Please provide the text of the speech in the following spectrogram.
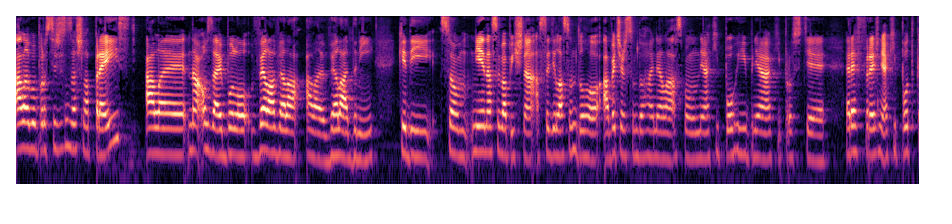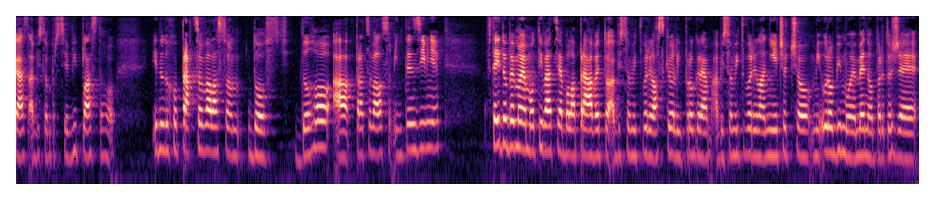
Alebo proste, že som zašla prejsť, ale naozaj bolo veľa, veľa, ale veľa dní, kedy som nie na seba pyšná a sedela som dlho a večer som doháňala aspoň nejaký pohyb, nejaký proste refresh, nejaký podcast, aby som proste vypla z toho. Jednoducho pracovala som dosť dlho a pracovala som intenzívne v tej dobe moja motivácia bola práve to, aby som vytvorila skvelý program, aby som vytvorila niečo, čo mi urobí moje meno, pretože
